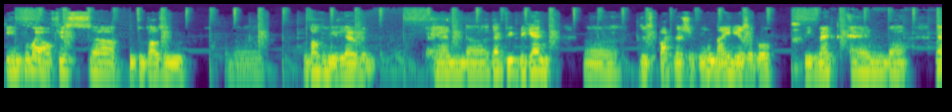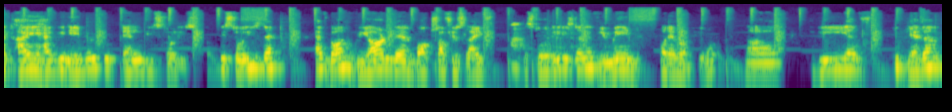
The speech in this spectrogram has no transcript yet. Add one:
came to my office uh, in 2000, uh, 2011, and uh, that we began uh, this partnership. You know, nine years ago we met, and uh, that I have been able to tell these stories, these stories that have gone beyond their box office life, the stories that have remained forever. You know. Uh, we have together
